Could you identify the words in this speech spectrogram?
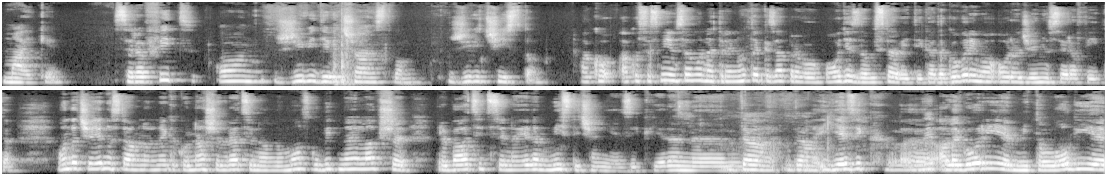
majke. Serafit, on živi djevičanstvom, živi čisto. Ako, ako se smijem samo na trenutak zapravo ovdje zaustaviti, kada govorimo o rođenju Serafita, onda će jednostavno nekako našem racionalnom mozgu biti najlakše prebaciti se na jedan mističan jezik, jedan Da, da. jezik e, Ne- alegorije, mitologije,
